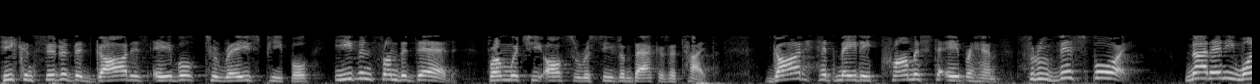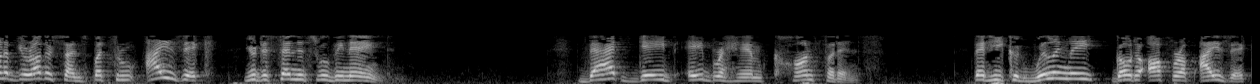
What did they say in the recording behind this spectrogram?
He considered that God is able to raise people even from the dead, from which he also received them back as a type. God had made a promise to Abraham through this boy, not any one of your other sons, but through Isaac your descendants will be named. That gave Abraham confidence that he could willingly go to offer up Isaac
